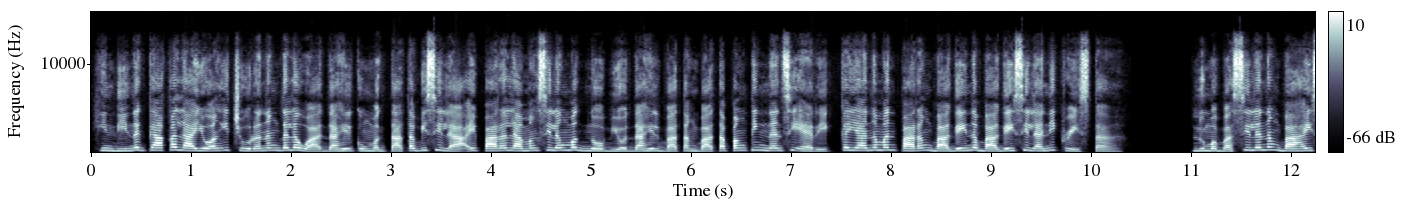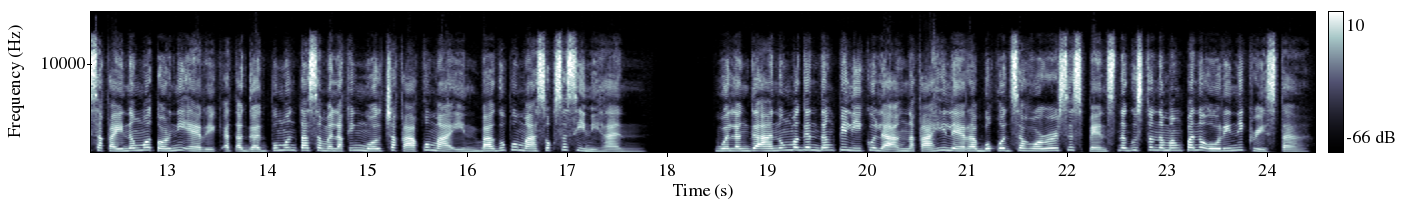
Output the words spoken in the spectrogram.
Hindi nagkakalayo ang itsura ng dalawa dahil kung magtatabi sila ay para lamang silang magnobyo dahil batang-bata pang tingnan si Eric kaya naman parang bagay na bagay sila ni Krista. Lumabas sila ng bahay sakay ng motor ni Eric at agad pumunta sa malaking mall tsaka kumain bago pumasok sa sinihan. Walang gaanong magandang pelikula ang nakahilera bukod sa horror suspense na gusto namang panoorin ni Krista.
